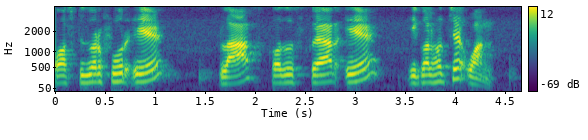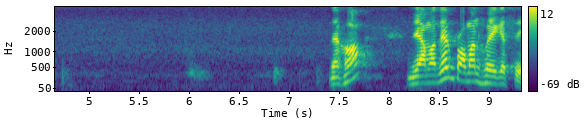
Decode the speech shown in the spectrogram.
cos to the power four A plus cos square A equal হচ্ছে ওয়ান দেখো যে আমাদের প্রমাণ হয়ে গেছে।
